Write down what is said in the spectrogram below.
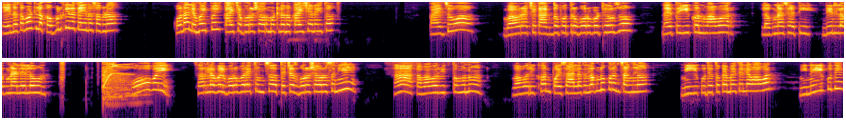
त्यानं तर म्हटलं कबूल केलं त्यानं सगळं. कोणाले माहीत पाहिजे कायच्या भरोशावर म्हटलं ना कायच्या नाही तर? पाहिजे हो, वावराचे कागदपत्र बरोबर ठेवजो. नाही तर इकन वावर. लग्नासाठी दिन लग्नाले लावून. हो बाई सरला बाई बरोबर आहे तुमचं. त्याच्याच भरोशावर असं नाही. हा का वावर विकतो म्हणून? वावर इकन पैसा आला तर लग्न करून चांगलं. मी इकू देतो काय माहिती वावर? मी नाही इकू देत.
